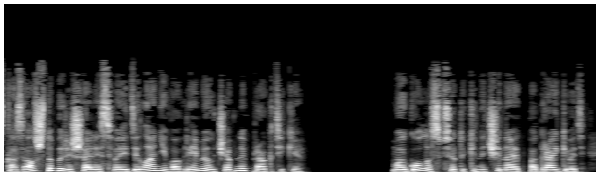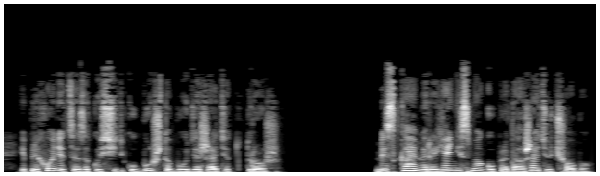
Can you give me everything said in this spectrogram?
Сказал, чтобы решали свои дела не во время учебной практики. Мой голос все-таки начинает подрагивать, и приходится закусить губу, чтобы удержать эту дрожь. Без камеры я не смогу продолжать учебу.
